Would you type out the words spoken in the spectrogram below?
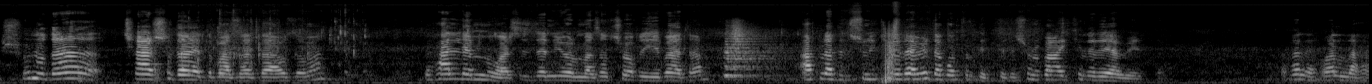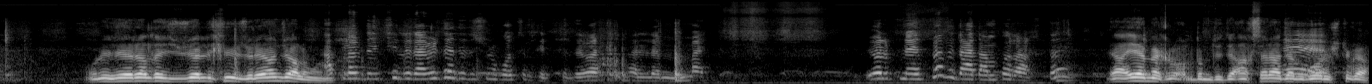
Şunu da çarşıdaydı pazarda o zaman. Bir hallem mi var sizden iyi olmasın çok iyi bir adam. Abla dedi şunu iki lira ver de götür git dedi. Şunu bana iki liraya verdi. Hele vallahi. Onu herhalde 150-200 liraya anca alın onu. Abla bir de iki lira ver de dedi şunu götür git dedi. Baktım hallemim. ay. Ölüp ne etmedi de adam bıraktı. Ya emekli oldum dedi. Aksaray'da bir Ee? görüştük ha.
